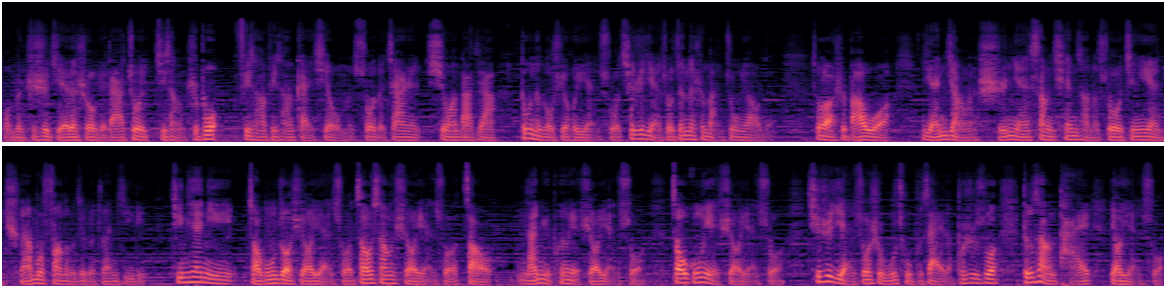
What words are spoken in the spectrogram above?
我们知识节的时候给大家做几场直播。非常非常感谢我们所有的家人，希望大家都能够学会演说。其实演说真的是蛮重要的。周老师把我演讲了十年上千场的所有经验全部放到了这个专辑里。今天你找工作需要演说，招商需要演说，找。男女朋友也需要演说，招工也需要演说。其实演说是无处不在的，不是说登上台要演说。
